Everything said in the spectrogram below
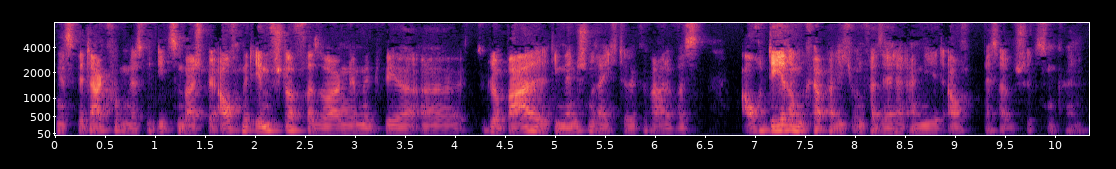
dass wir da gucken, dass wir die zum Beispiel auch mit Impfstoff versorgen, damit wir äh, global die Menschenrechte, gerade was auch deren körperliche Unversehrtheit angeht, auch besser beschützen können.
